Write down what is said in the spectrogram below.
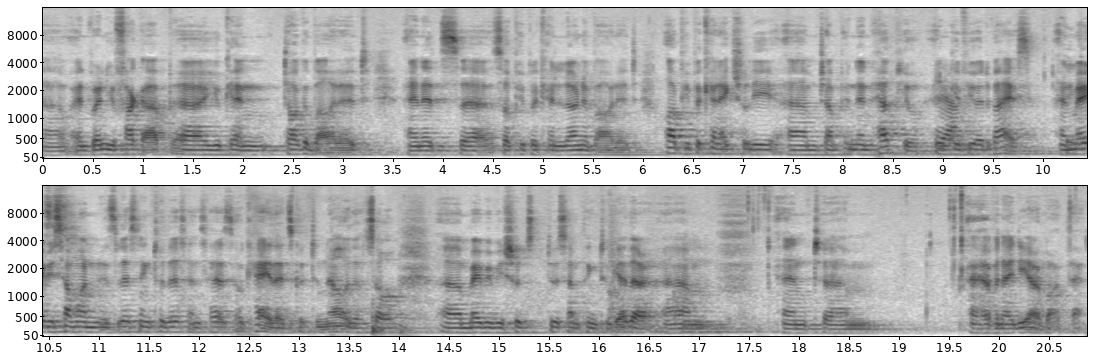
uh, and when you fuck up, uh, you can talk about it, and it's uh, so people can learn about it, or people can actually um, jump in and help you and yeah. give you advice. And maybe someone is listening to this and says, "Okay, that's good to know." So uh, maybe we should do something together. Um, and um, I have an idea about that.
